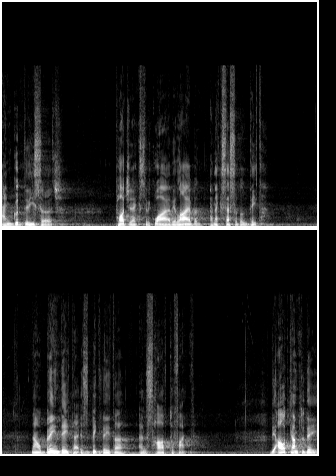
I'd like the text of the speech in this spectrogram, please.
And good research projects require reliable and accessible data. Now, brain data is big data and it's hard to find. The outcome today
